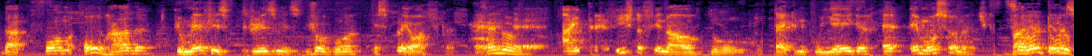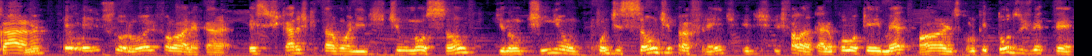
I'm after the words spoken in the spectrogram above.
da forma honrada que o Memphis Grizzlies jogou esse playoff, cara. É, Sem dúvida. É, a entrevista final do, do técnico Jaeger é emocionante. Vale Chorou tudo, cara, né? Ele chorou, ele falou: olha, cara, esses caras que estavam ali eles tinham noção que não tinham condição de ir para frente. Eles, eles falaram, cara, eu coloquei Matt Barnes, coloquei todos os VT,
